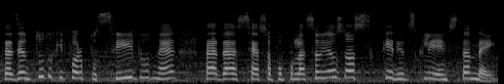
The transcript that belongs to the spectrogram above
trazendo tudo o que for possível, né, para dar acesso à população e aos nossos queridos clientes também.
